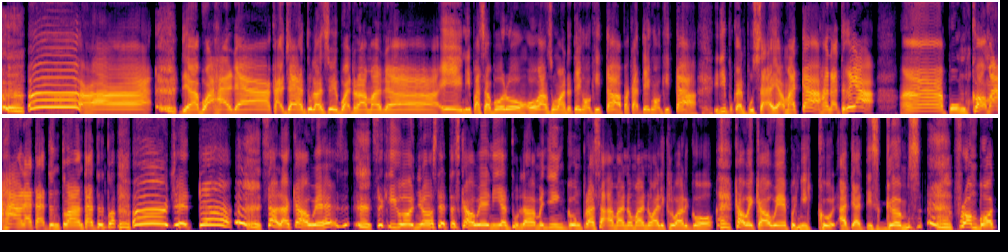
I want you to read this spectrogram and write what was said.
Ah! Dia buat hal dah. Kak Jai hantu langsung buat drama dah. Eh ni pasal borong. Orang semua ada tengok kita Pakat tengok kita. Ini bukan pusat ayak mata Ha nak teriak. Ha pungkok mahal lah tak tuan-tuan Tak tuan-tuan. Ah cerita Salah kawe Sekiranya status kawe ni yang tulah menyinggung perasaan mano-mano ahli keluarga Kawe-kawe pengikut hati-hati gems From bottom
